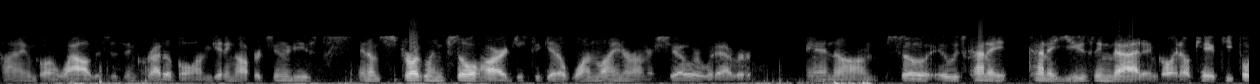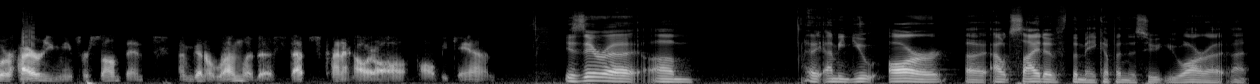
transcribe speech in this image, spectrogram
time, going, "Wow, this is incredible! I'm getting opportunities, and I'm struggling so hard just to get a one-liner on a show or whatever." And um, so it was kind of kind of using that and going, "Okay, people are hiring me for something. I'm going to run with this." That's kind of how it all all began. Is there a um, I, I mean, you are uh, outside of the makeup and the suit, you are a,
